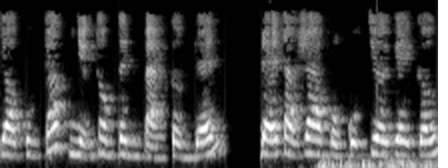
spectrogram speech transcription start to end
do cung cấp những thông tin bạn cần đến, để tạo ra một cuộc chơi gây cấn.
